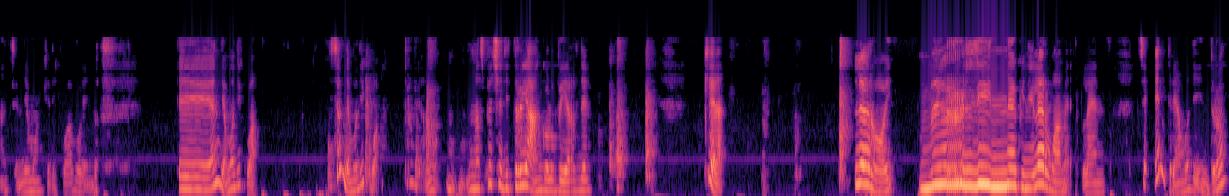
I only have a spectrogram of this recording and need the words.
Anzi, andiamo anche di qua, volendo. E andiamo di qua. Se andiamo di qua, troviamo una specie di triangolo verde. Che è Leroy Merlin, quindi Leroy Merlin. Se entriamo dentro,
